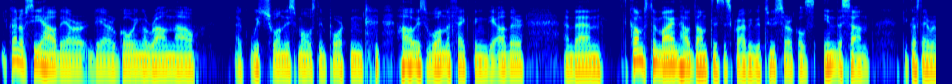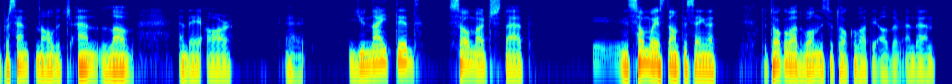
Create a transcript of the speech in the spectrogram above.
you kind of see how they are they are going around now, like which one is most important, how is one affecting the other, and then it comes to mind how Dante is describing the two circles in the sun because they represent knowledge and love, and they are uh, united so much that, in some ways, Dante is saying that to talk about one is to talk about the other, and then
